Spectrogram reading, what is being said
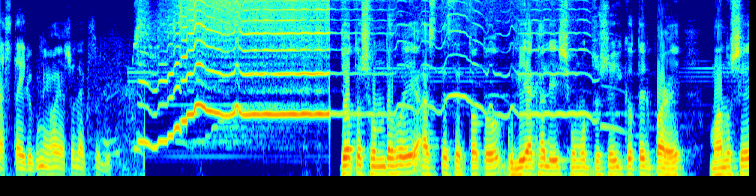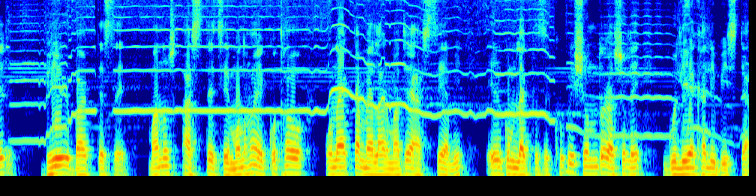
রাস্তা, এরকমই হয় আসলে অ্যাকচুয়ালি যত সন্ধ্যা হয়ে আসতেছে, তত গুলিয়াখালী সমুদ্র সৈকতের পাড়ে মানুষের ভিড় বাড়তেছে। মানুষ আসতেছে, মনে হয় কোথাও কোনো একটা মেলার মাঝে আসছি আমি। এরকম লাগতেছে। খুবই সুন্দর আসলে গুলিয়াখালী বীজটা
